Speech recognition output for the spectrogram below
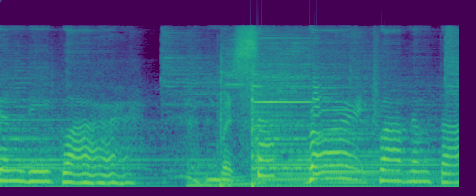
กันดีกว่ามาซับร้อยความน้ำตา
